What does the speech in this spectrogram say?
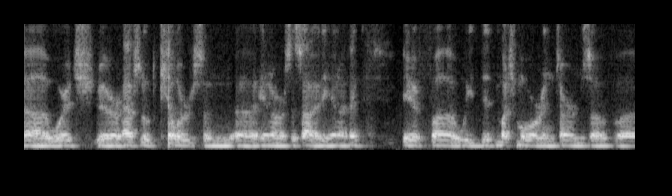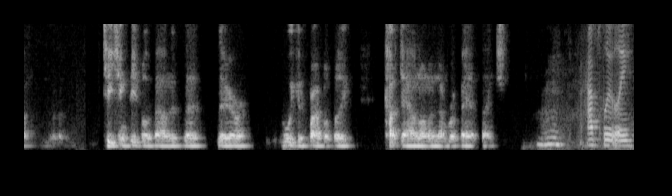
uh, which are absolute killers in, uh, in our society. And I think if uh, we did much more in terms of uh, teaching people about it, that there we could probably cut down on a number of bad things. Mm-hmm. Absolutely.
